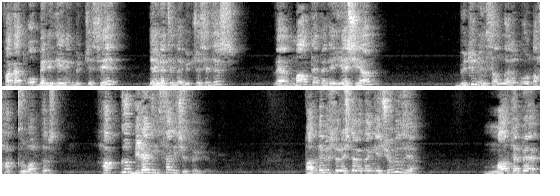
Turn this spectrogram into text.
Fakat o belediyenin bütçesi devletin de bütçesidir ve Maltepe'de yaşayan bütün insanların orada hakkı vardır. Hakkı bilen insan için söylüyorum. Pandemi süreçlerinden geçiyoruz ya. Maltepe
